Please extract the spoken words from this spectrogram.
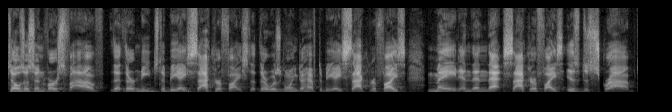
tells us in verse 5 that there needs to be a sacrifice, that there was going to have to be a sacrifice made, and then that sacrifice is described.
